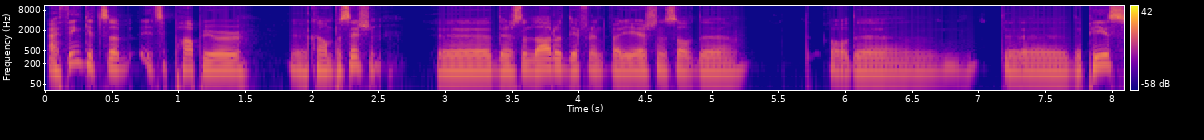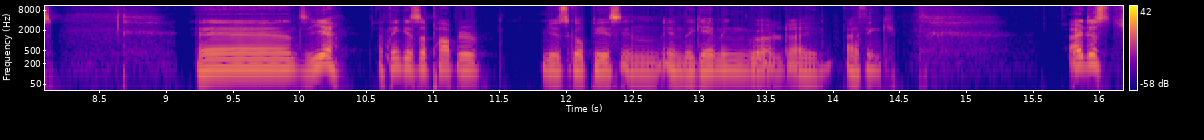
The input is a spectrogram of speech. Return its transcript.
I think it's a it's a popular uh, composition. Uh, there's a lot of different variations of the of the the the piece, and yeah, I think it's a popular musical piece in in the gaming world. I I think. I just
